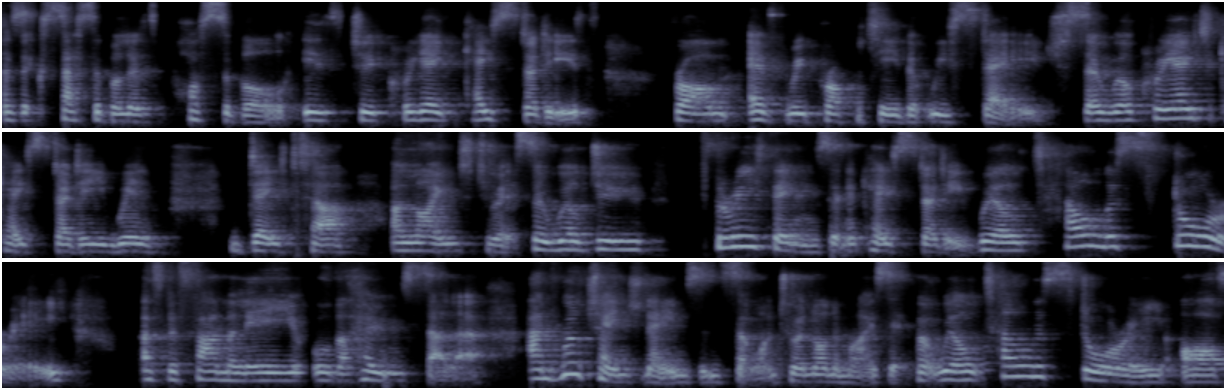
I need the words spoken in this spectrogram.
as accessible as possible is to create case studies from every property that we stage. So we'll create a case study with data aligned to it. So we'll do three things in a case study. We'll tell the story of the family or the home seller. And we'll change names and so on to anonymize it, but we'll tell the story of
